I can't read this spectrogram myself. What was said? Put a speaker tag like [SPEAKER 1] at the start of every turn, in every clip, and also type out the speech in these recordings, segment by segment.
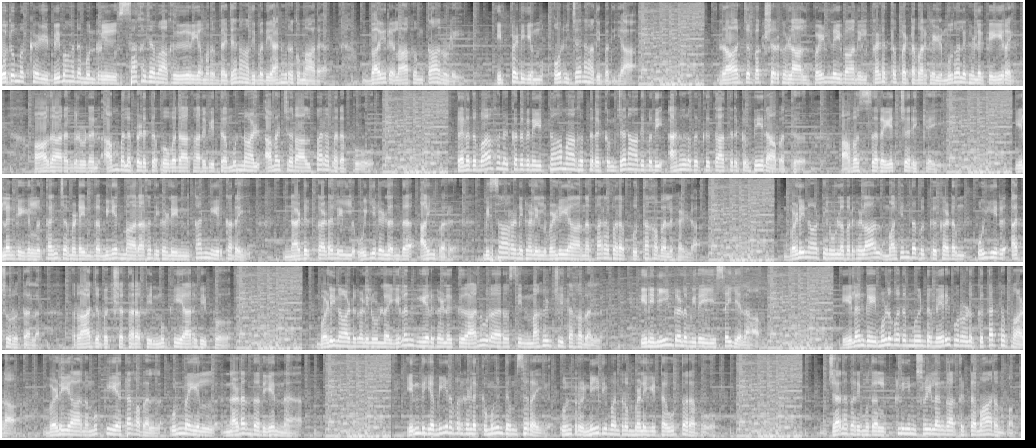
[SPEAKER 1] பொதுமக்கள் விமானம் ஒன்றில் சகஜமாக ஏறி அமர்ந்த ஜனாதிபதி அனுரகுமார வைரலாகும் காணொளி. இப்படியும் ஒரு ஜனாதிபதியா? ராஜபக்ஷர்களால் வெள்ளை வானில் கடத்தப்பட்டவர்கள் முதல்களுக்கு இறை. ஆதாரங்களுடன் அம்பலப்படுத்தப் போவதாக அறிவித்த முன்னாள் அமைச்சரால் பரபரப்பு. தனது வாகன கதவினை தாமாக திறக்கும் ஜனாதிபதி அனுரவுக்கு காத்திருக்கும் பேராபத்து. அவசர எச்சரிக்கை. இலங்கையில் தஞ்சமடைந்த மியன்மார் அகதிகளின் கண்ணீர் கதை. நடுக்கடலில் உயிரிழந்த ஐவர். விசாரணைகளில் வெளியான பரபரப்பு தகவல்கள். வெளிநாட்டில் உள்ளவர்களால் மகிந்தவுக்கு கடும் உயிர் அச்சுறுத்தல். ராஜபக்ஷ தரப்பின் முக்கிய அறிவிப்பு. வெளிநாடுகளில் உள்ள இலங்கையர்களுக்கு அனூர் அரசின் மகிழ்ச்சி தகவல். இனி நீங்களும் இதை செய்யலாம். இலங்கை முழுவதும் மீண்டும் எரிபொருளுக்கு தட்டுப்பாடா? வெளியான முக்கிய தகவல் உண்மையில் நடந்தது என்ன? இந்திய மீனவர்களுக்கு மீண்டும் சிறை இன்று நீதிமன்றம் வெளியிட்ட உத்தரவு. ஜனவரி முதல் கிளீன் ஸ்ரீலங்கா திட்டம் ஆரம்பம்.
